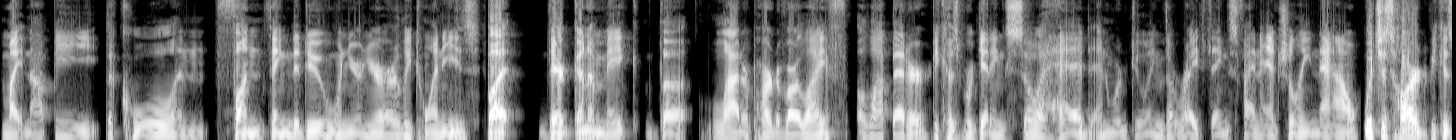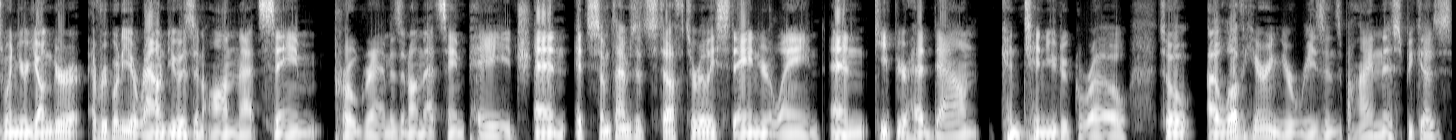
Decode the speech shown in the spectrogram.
might not be the cool and fun thing to do when you're in your early 20s, but they're going to make the latter part of our life a lot better because we're getting so ahead and we're doing the right things financially now, which is hard because when you're younger, everybody around you isn't on that same program, isn't on that same page. And it's sometimes it's tough to really stay in your lane and keep your head down continue to grow. So I love hearing your reasons behind this because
